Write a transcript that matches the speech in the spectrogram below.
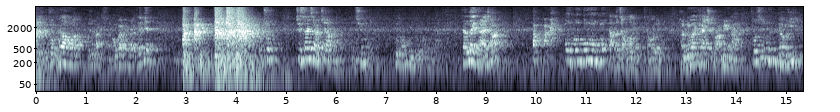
这很重，看到了吗？不是摆拳，overhand right，再变，很重。这三下是这样的，很轻的，不同力度不同在擂台上，叭叭嘣嘣嘣嘣嘣，打到角落里，角落里。很多人开始玩命了，做这个没有意义。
